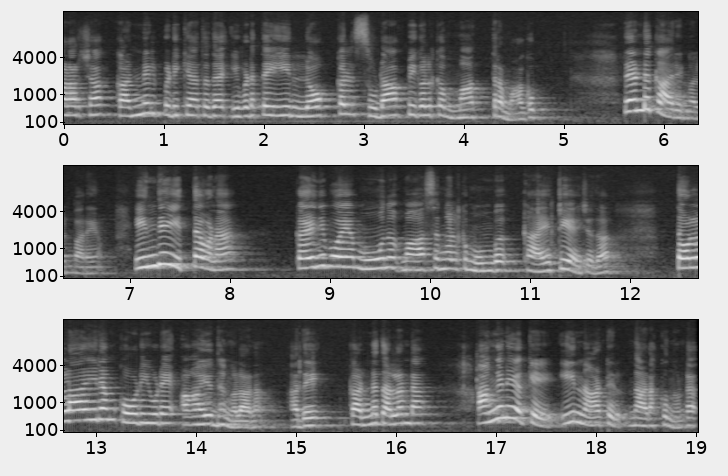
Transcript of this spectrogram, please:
വളർച്ച കണ്ണിൽ പിടിക്കാത്തത് ഇവിടുത്തെ ഈ ലോക്കൽ സുഡാപ്പികൾക്ക് മാത്രമാകും. രണ്ട് കാര്യങ്ങൾ പറയാം. ഇന്ത്യ ഇത്തവണ കഴിഞ്ഞുപോയ മൂന്ന് മാസങ്ങൾക്ക് മുമ്പ് കയറ്റി അയച്ചത് തൊള്ളായിരം കോടിയുടെ ആയുധങ്ങളാണ്. അതെ കണ്ണ് തള്ളണ്ട. അങ്ങനെയൊക്കെ ഈ നാട്ടിൽ നടക്കുന്നുണ്ട്.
